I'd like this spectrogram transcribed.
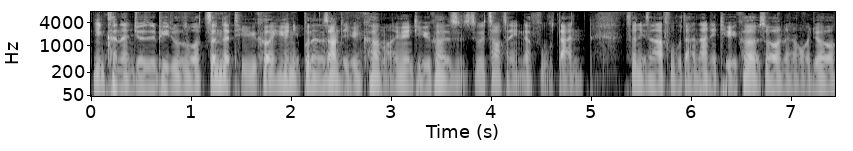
你可能就是譬如说，真的体育课，因为你不能上体育课嘛，因为体育课是会造成你的负担，身体上的负担。那你体育课的时候呢，我就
